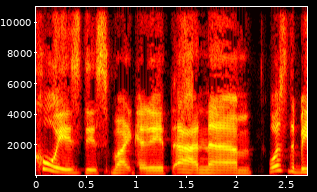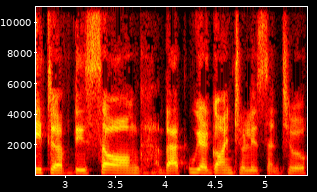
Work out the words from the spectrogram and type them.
Who is this Margaret, and um, what's the beat of this song that we are going to listen to?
